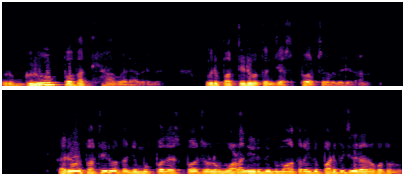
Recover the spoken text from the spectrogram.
ഒരു ഗ്രൂപ്പ് ഓഫ് അധ്യാപകരാണ് വരുന്നത് ഒരു പത്തിരുപത്തഞ്ച് എക്സ്പേർട്സുകൾ വരികയാണ്. കാര്യം ഒരു പത്തിരുപത്തഞ്ച് മുപ്പത് എക്സ്പേർട്സുകൾ വളഞ്ഞിരുന്നെങ്കിൽ മാത്രമേ ഇത് പഠിപ്പിച്ചു തരാൻ ഒക്കത്തുള്ളൂ.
